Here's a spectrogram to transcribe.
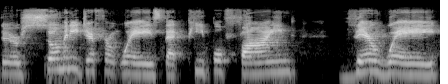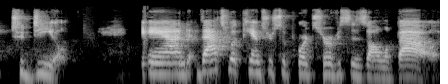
there's so many different ways that people find their way to deal. And that's what cancer support service is all about.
